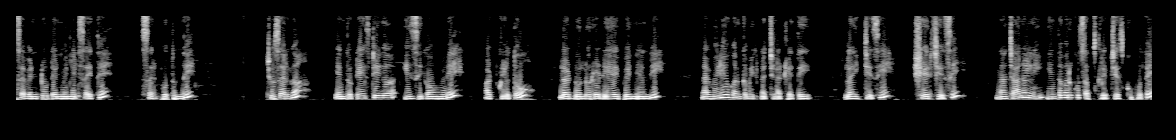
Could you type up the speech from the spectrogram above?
సెవెన్ టు టెన్ మినిట్స్ అయితే సరిపోతుంది. చూసారుగా? ఎంతో టేస్టీగా ఈజీగా ఉండే అటుకులతో లడ్డూలు రెడీ అయిపోయినాయండి నా వీడియో కనుక మీకు నచ్చినట్లయితే లైక్ చేసి షేర్ చేసి నా ఛానల్ని ఇంతవరకు సబ్స్క్రైబ్ చేసుకోకపోతే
